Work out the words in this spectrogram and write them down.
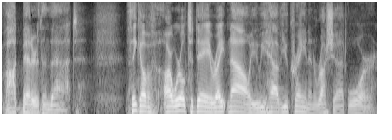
a lot better than that. Think of our world today, right now. We have Ukraine and Russia at war.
